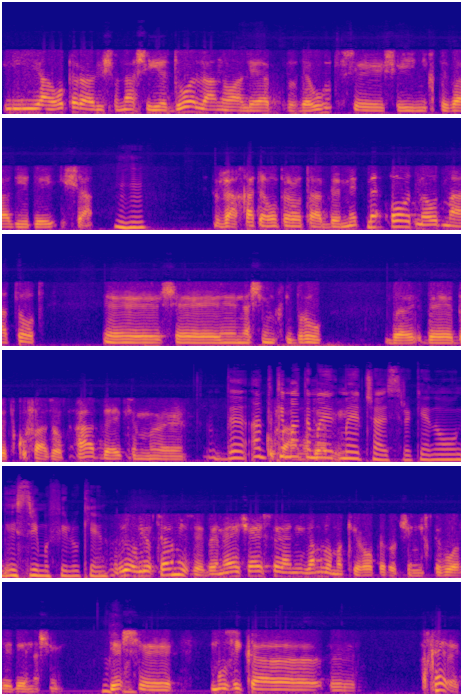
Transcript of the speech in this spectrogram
היא האופרה הראשונה שידוע לנו עליה בוודאות שהיא נכתבה על ידי אישה. Mm-hmm. ואחת האופרות הבאמת מאוד מאוד מעטות אה, שנשים חיברו בתקופה הזאת, עד בעצם... אה, עד כמעט המאה ה-19, כן, או 20 אפילו, כן. לא, יותר מזה, במאה ה-19 אני גם לא מכיר אופרות שנכתבו על ידי נשים. נכון. יש uh, מוזיקה uh, אחרת,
